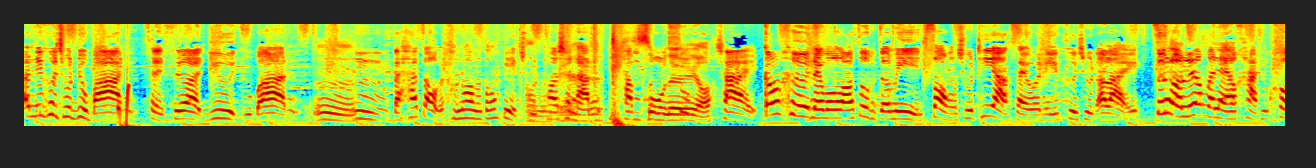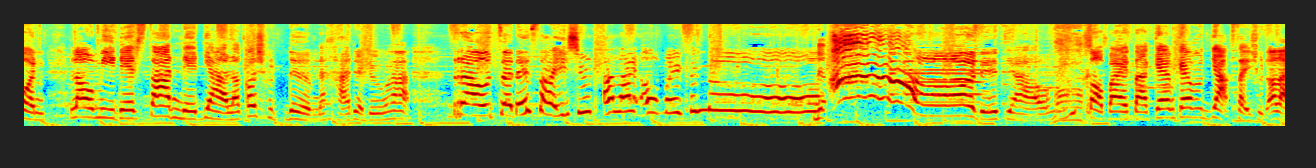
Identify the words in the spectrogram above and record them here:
อันนี้คือชุดอยู่บ้าน ใส่เสื้อยืดอยู่บ้าน อืม อืมแต่ถ้าจะออกไปข้างนอกเราต้องเปลี่ยนชุดอ๋อเพราะฉะนั้นทำโพสุ่มเลยเหรอ ใช่ ก็คือในวงล้อสุ่มจะมี 2 ชุดที่อยากใส่วันนี้คือชุดอะไร ซึ่งเราเลือกมาแล้วค่ะทุกคน เรามีเดทสั้นเดทยาวแล้วก็ชุดเดิมนะคะ เดี๋ยวดูว่า เราจะได้ใส่ชุดอะไรออกไปข้างนอกเดี๋ยวอ้าว เดทยาว ต่อไปตาแก้มแก้มอยากใส่ชุดอะไร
